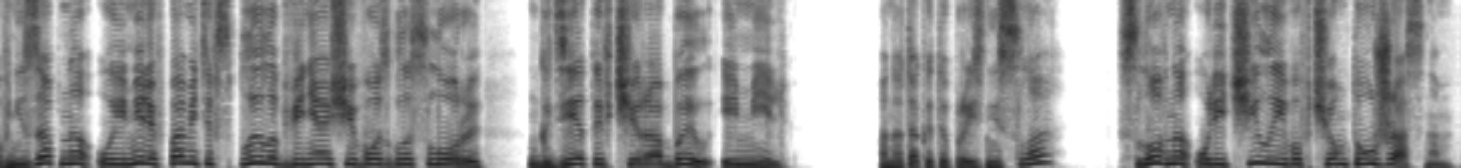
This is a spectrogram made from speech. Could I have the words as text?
Внезапно у Эмиля в памяти всплыл обвиняющий возглас Лоры «Где ты вчера был, Эмиль?» Она так это произнесла, словно уличила его в чем-то ужасном,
